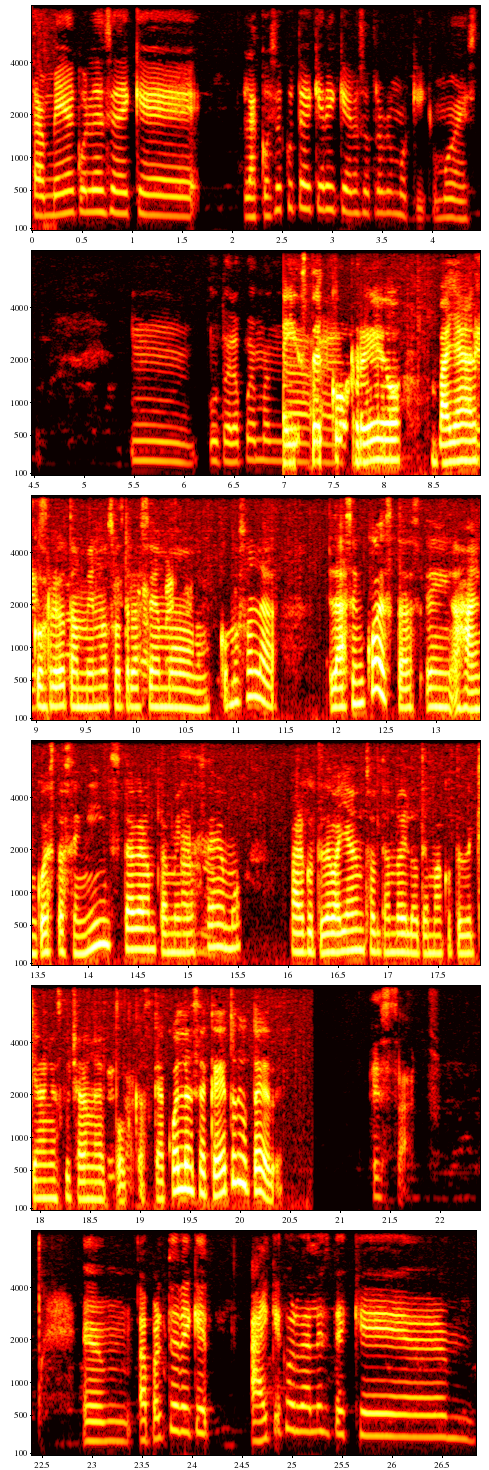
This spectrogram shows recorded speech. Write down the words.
También acuérdense de que las cosas que ustedes quieren que nosotros hablemos aquí, como esto, mm, ustedes lo pueden Ahí mandar está el correo. Vayan al correo. También nosotros hacemos, ¿cómo son la- las encuestas? En, ajá, encuestas en Instagram también Ajá, hacemos. Para que ustedes vayan soltando ahí los temas que ustedes quieran escuchar en el exacto, podcast. Que acuérdense que esto es de ustedes. exacto. Em, aparte de que hay que acordarles de que em,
